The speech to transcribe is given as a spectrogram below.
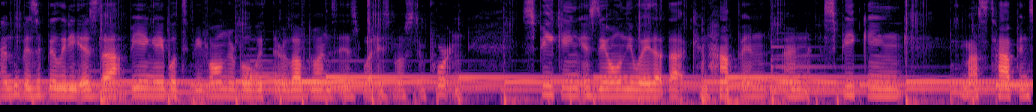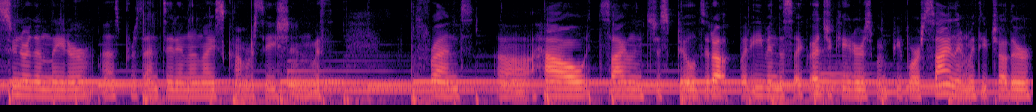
And the visibility is that being able to be vulnerable with their loved ones is what is most important. Speaking is the only way that that can happen and speaking must happen sooner than later as presented in a nice conversation with a friend uh, how silence just builds it up. But even the psychoeducators when people are silent with each other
